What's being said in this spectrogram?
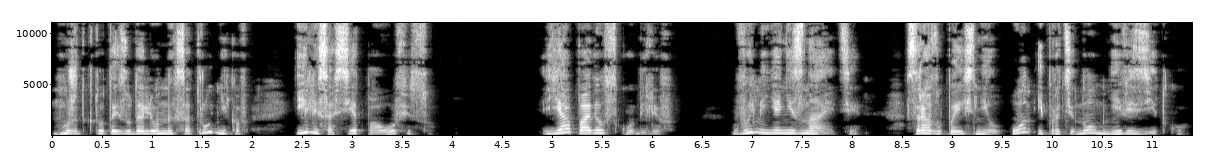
Может, кто-то из удаленных сотрудников или сосед по офису. «Я Павел Скобелев. Вы меня не знаете, Сразу пояснил он и протянул мне визитку.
